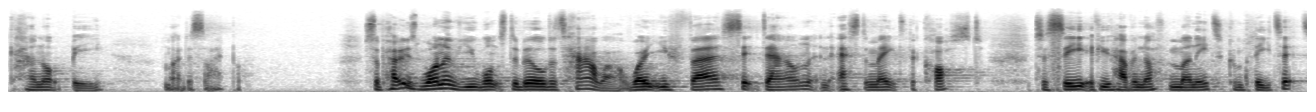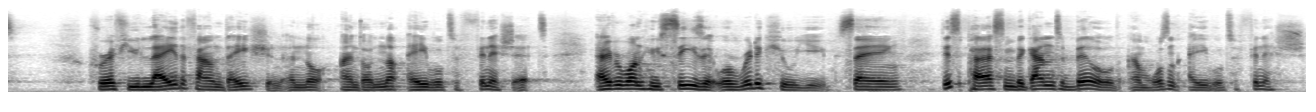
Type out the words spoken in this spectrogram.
cannot be my disciple. Suppose one of you wants to build a tower. Won't you first sit down and estimate the cost to see if you have enough money to complete it? For if you lay the foundation and, not, and are not able to finish it, everyone who sees it will ridicule you, saying, This person began to build and wasn't able to finish.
